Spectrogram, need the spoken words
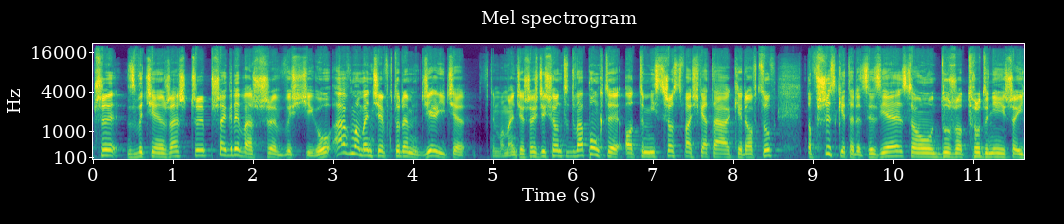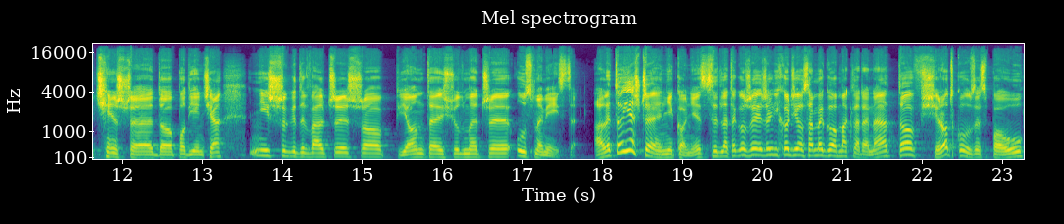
czy zwyciężasz, czy przegrywasz w wyścigu, a w momencie, w którym dzielicie w tym momencie 62 punkty od Mistrzostwa Świata Kierowców, to wszystkie te decyzje są dużo trudniejsze i cięższe do podjęcia niż gdy walczysz o piąte, siódme czy ósme miejsce. Ale to jeszcze nie koniec, dlatego że jeżeli chodzi o samego McLarena, to w środku zespołu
